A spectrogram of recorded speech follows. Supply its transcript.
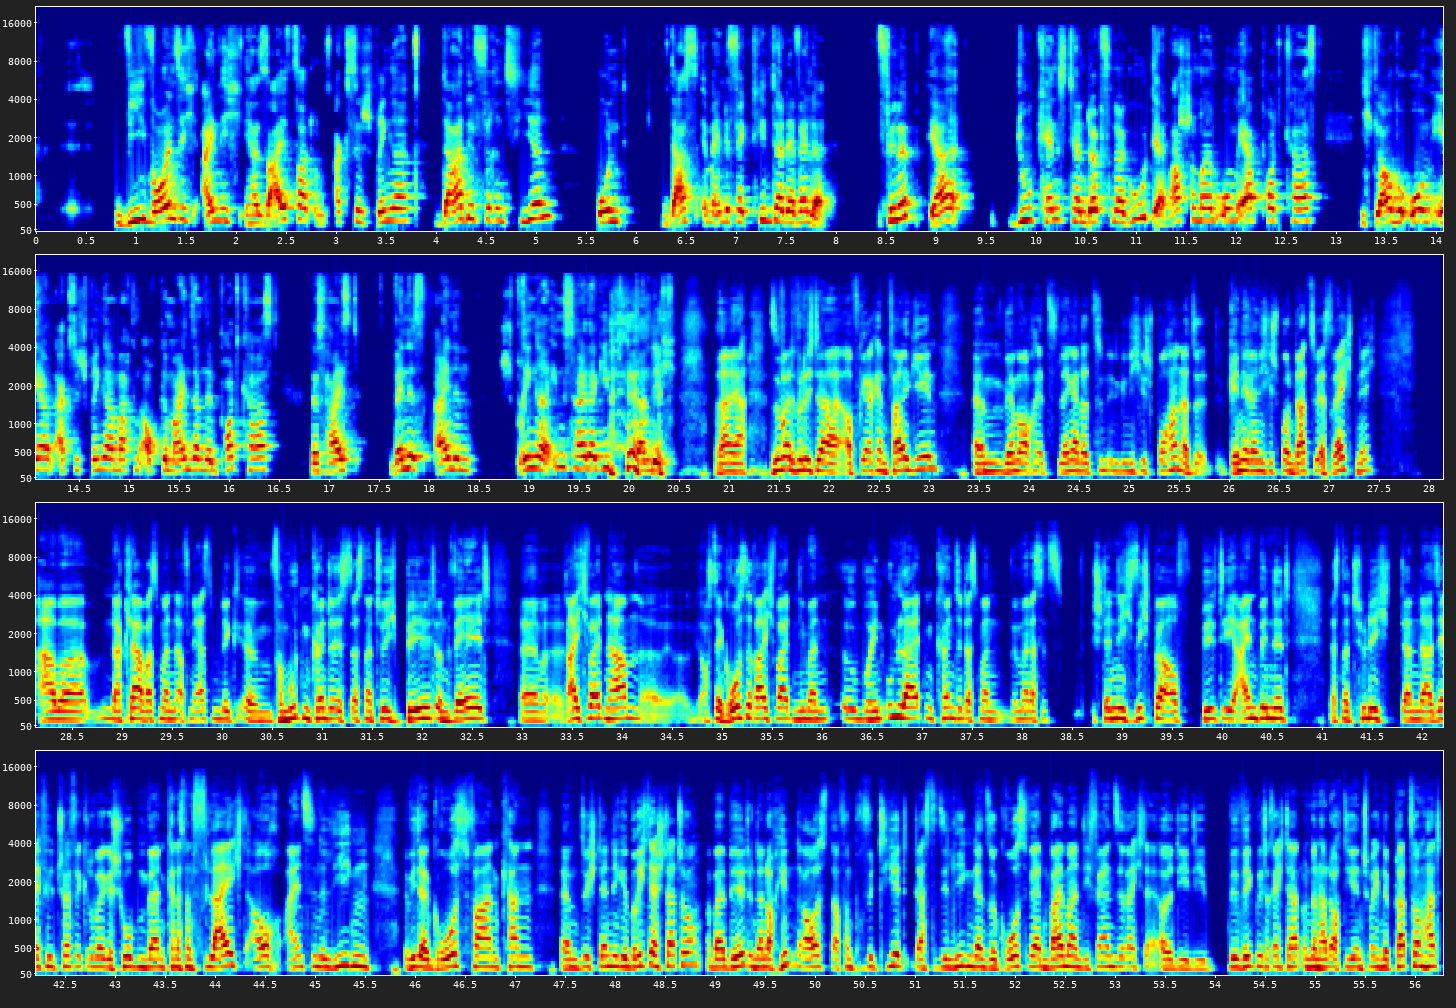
wie wollen sich eigentlich Herr Seifert und Axel Springer da differenzieren und das im Endeffekt hinter der Welle? Philipp, ja, du kennst Herrn Döpfner gut, der war schon mal im OMR-Podcast. Ich glaube, OMR und Axel Springer machen auch gemeinsam den Podcast. Das heißt, wenn es einen Springer Insider gibt, dann dich. naja, soweit würde ich da auf gar keinen Fall gehen. Ähm, wir haben auch jetzt länger dazu nicht gesprochen, also generell nicht gesprochen, dazu erst recht nicht. Aber na klar, was man auf den ersten Blick ähm, vermuten könnte, ist, dass natürlich Bild und Welt äh, Reichweiten haben, äh, auch sehr große Reichweiten, die man irgendwohin umleiten könnte, dass man, wenn man das jetzt ständig sichtbar auf Bild.de einbindet, dass natürlich dann da sehr viel Traffic rüber geschoben werden kann, dass man vielleicht auch einzelne Ligen wieder groß fahren kann ähm, durch ständige Berichterstattung bei Bild und dann auch hinten raus davon profitiert, dass diese Ligen dann so groß werden, weil man die Fernsehrechte oder die, die Bewegbildrechte hat und dann halt auch die entsprechende Plattform hat.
